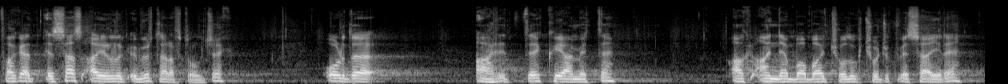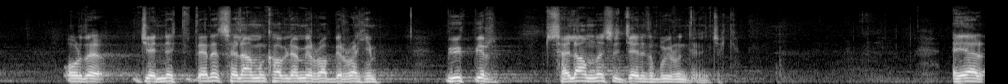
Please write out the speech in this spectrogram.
Fakat esas ayrılık öbür tarafta olacak. Orada ahirette, kıyamette anne, baba, çoluk, çocuk vesaire orada cennetliklere selamın kavlen min Rabbir Rahim. Büyük bir selamla siz cennete buyurun denilecek. Eğer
